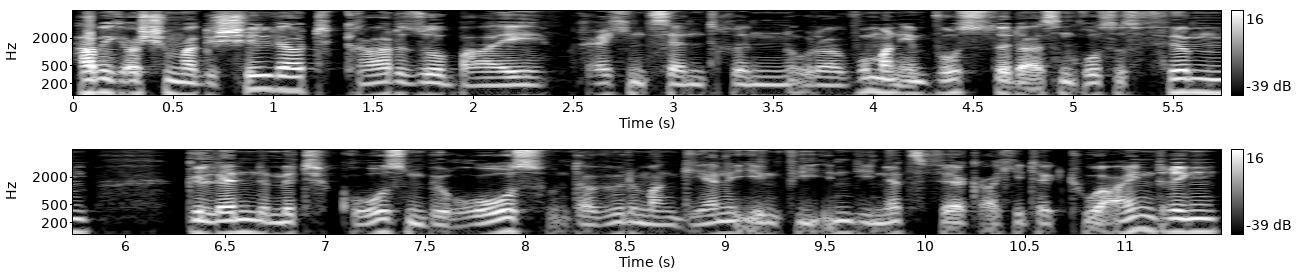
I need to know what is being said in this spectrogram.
habe ich euch schon mal geschildert, gerade so bei Rechenzentren oder wo man eben wusste, da ist ein großes Firmengelände mit großen Büros und da würde man gerne irgendwie in die Netzwerkarchitektur eindringen.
